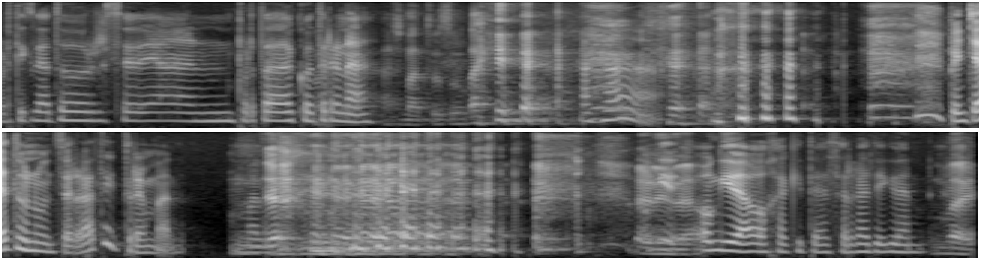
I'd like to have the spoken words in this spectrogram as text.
hortik dator zedean portadako trena? Asmatu zu, bai. Aha. Pentsatu nun zergatik tren bat. ongi, ongi dago jakitea zergatik den. Bai.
